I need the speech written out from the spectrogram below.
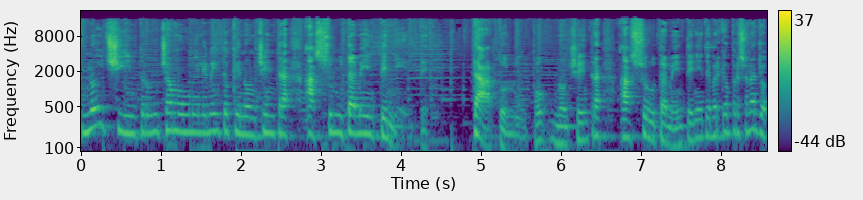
noi ci introduciamo un elemento che non c'entra assolutamente niente? Tato Lupo non c'entra assolutamente niente perché è un personaggio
